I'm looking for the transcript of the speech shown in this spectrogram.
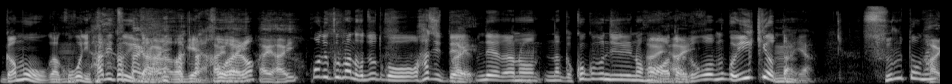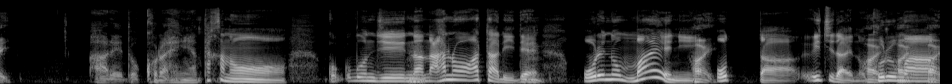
う蒲生がここに張り付いたわけや、こうやろ？はいはい。ほんで車の中ずっとこう走って、はい。であのなんか国分寺の方あたりこう向こう行きよったんや。するとね、はい。あれどこら辺やったかの国分寺な、あの辺りで、俺の前にはい。おった一台の車、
